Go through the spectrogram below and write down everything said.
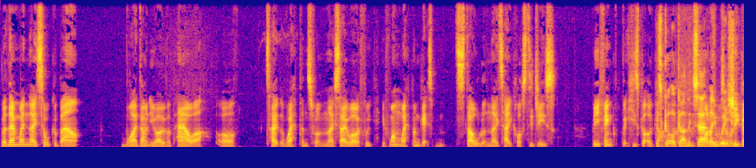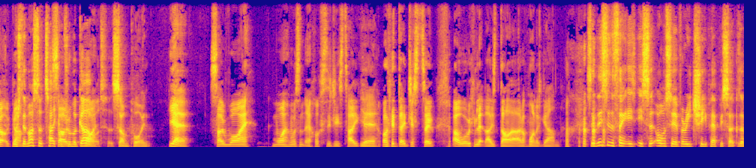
but then when they talk about why don't you overpower or take the weapons from them, they say, well, if we if one weapon gets stolen, they take hostages. But you think, but he's got a gun. he's got a gun exactly, which already he- got a which they must have taken So from a why- guard at some point. Yeah. So why Why wasn't there hostages taken? Yeah. Or did they just say, "Oh, well, we can let those die. I don't want a gun." So this is the thing. It's, it's obviously a very cheap episode because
